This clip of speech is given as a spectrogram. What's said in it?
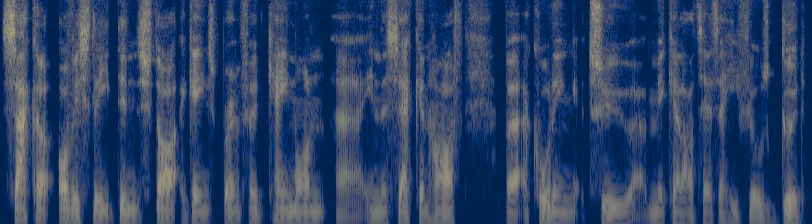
Saka obviously didn't start against Brentford, came on uh, in the second half, but according to uh, Mikel Arteta, he feels good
